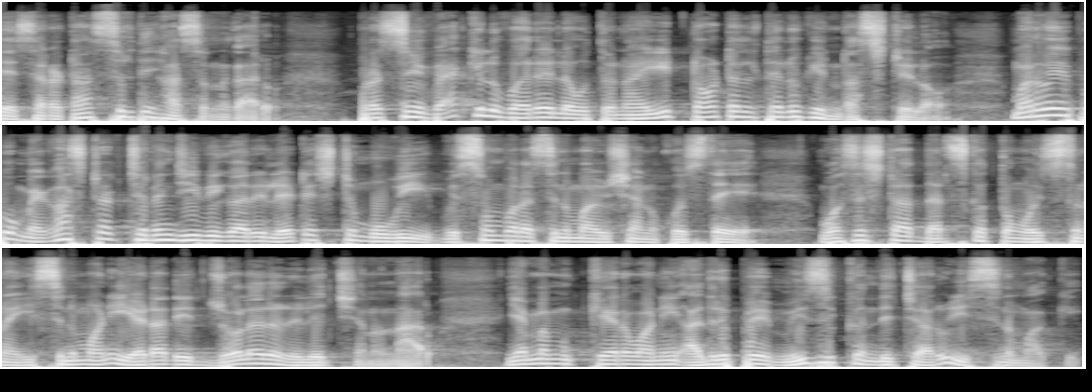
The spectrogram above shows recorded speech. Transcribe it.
చేశారట శృతి హాసన్ గారు. ప్రశ్న వ్యాఖ్యలు వైరల్ అవుతున్నాయి టోటల్ తెలుగు ఇండస్ట్రీలో. మరోవైపు మెగాస్టార్ చిరంజీవి గారి లేటెస్ట్ మూవీ విశ్వంబర సినిమా విషయానికి వస్తే వశిష్ఠ దర్శకత్వం వహిస్తున్న ఈ సినిమాని ఏడాది జూలైలో రిలీజ్ చేయనున్నారు. ఎంఎం కీరవాణి అదిరిపే మ్యూజిక్ అందించారు ఈ సినిమాకి.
